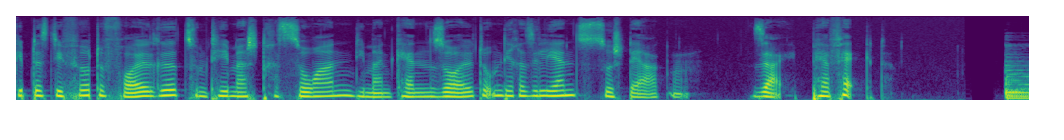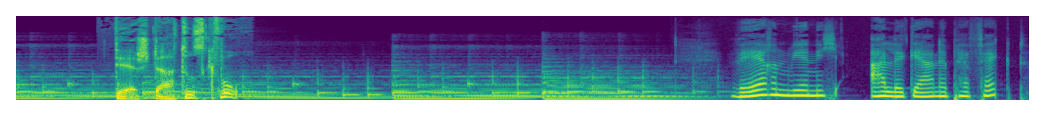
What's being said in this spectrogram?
gibt es die vierte Folge zum Thema Stressoren, die man kennen sollte, um die Resilienz zu stärken. Sei perfekt. Der Status quo. Wären wir nicht alle gerne perfekt?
